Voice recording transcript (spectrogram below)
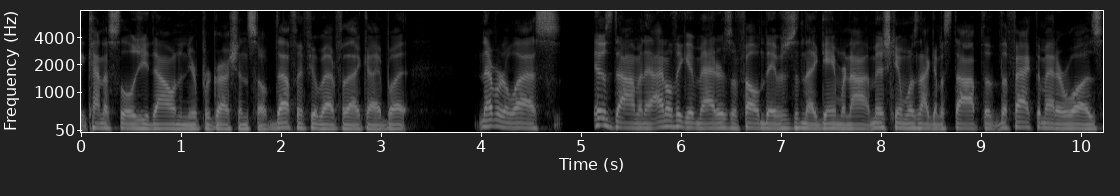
it kind of slows you down in your progression. So definitely feel bad for that guy. But nevertheless, it was dominant. I don't think it matters if Felton Davis was in that game or not. Michigan was not going to stop. The the fact of the matter was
